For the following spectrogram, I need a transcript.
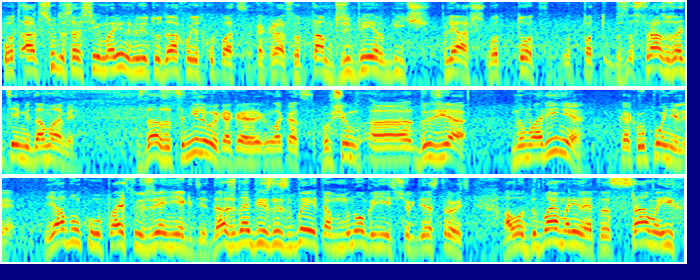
Вот отсюда со всей Марины люди туда ходят купаться. Как раз вот там GBR Бич, пляж, вот тот, вот под, сразу за теми домами. Да, заценили вы, какая локация? В общем, э, друзья, на Марине, как вы поняли, яблоку упасть уже негде. Даже на бизнес-бэй там много есть еще где строить. А вот Дубай-Марина это самый их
